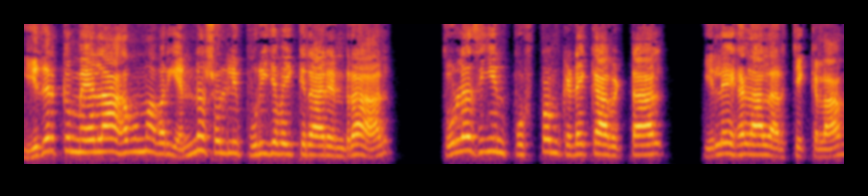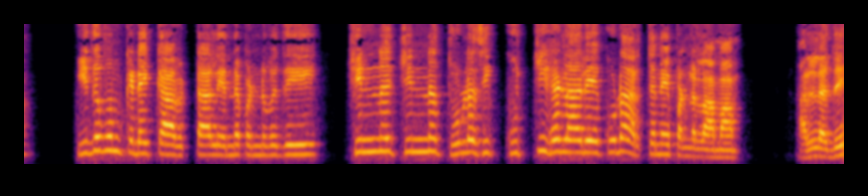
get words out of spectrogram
இதற்கு மேலாகவும் அவர் என்ன சொல்லி புரிய வைக்கிறார் என்றால் துளசியின் புஷ்பம் கிடைக்காவிட்டால் இலைகளால் அர்ச்சிக்கலாம். இதுவும் கிடைக்காவிட்டால் என்ன பண்ணுவது? சின்ன சின்ன துளசி குச்சிகளாலே கூட அர்ச்சனை பண்ணலாமாம். அல்லது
